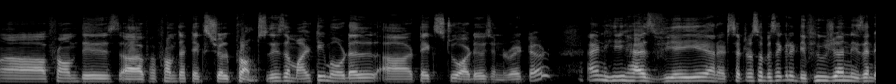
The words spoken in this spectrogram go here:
uh, from this uh, from the textual prompts. So this is a multimodal uh, text to audio generator and he has VAE and etc. So basically diffusion is an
